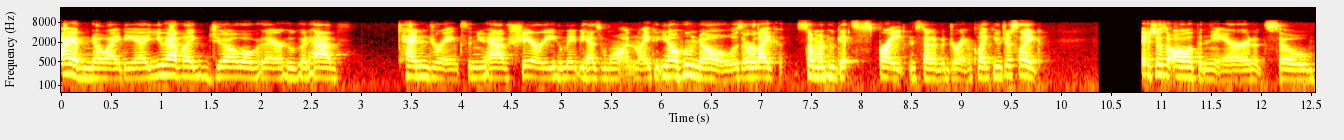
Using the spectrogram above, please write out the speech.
I have no idea. You have like Joe over there who could have 10 drinks and you have Sherry who maybe has one. Like, you know, who knows? Or like someone who gets Sprite instead of a drink. Like, you just like, it's just all up in the air and it's so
